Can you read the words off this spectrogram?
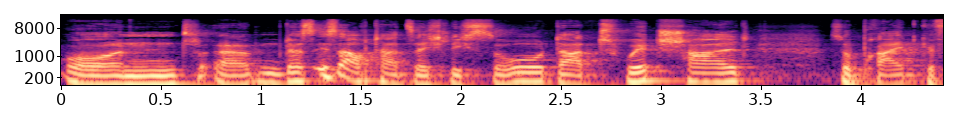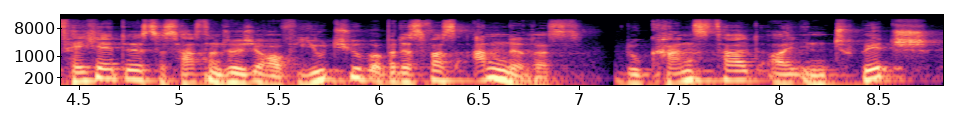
Und ähm, das ist auch tatsächlich so, da Twitch halt so breit gefächert ist. Das hast du natürlich auch auf YouTube, aber das ist was anderes. Du kannst halt in Twitch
